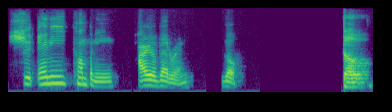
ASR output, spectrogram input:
should any company hire a veteran? Go. So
